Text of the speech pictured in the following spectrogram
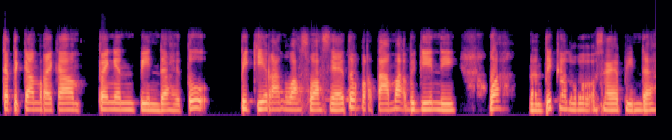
ketika mereka pengen pindah itu pikiran was-wasnya itu pertama begini. Wah nanti kalau saya pindah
